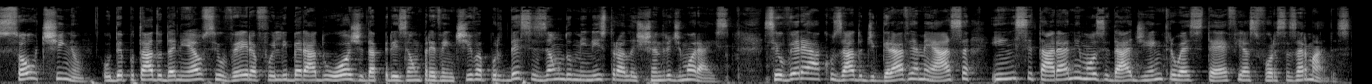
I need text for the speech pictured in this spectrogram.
Soltinho, o deputado Daniel Silveira foi liberado hoje da prisão preventiva por decisão do ministro Alexandre de Moraes. Silveira é acusado de grave ameaça e incitar animosidade entre o STF e as Forças Armadas.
